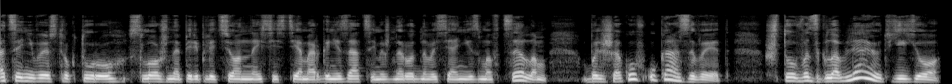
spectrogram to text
Оценивая структуру сложно переплетенной системы организации международного сионизма в целом, Большаков указывает, что возглавляют ее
